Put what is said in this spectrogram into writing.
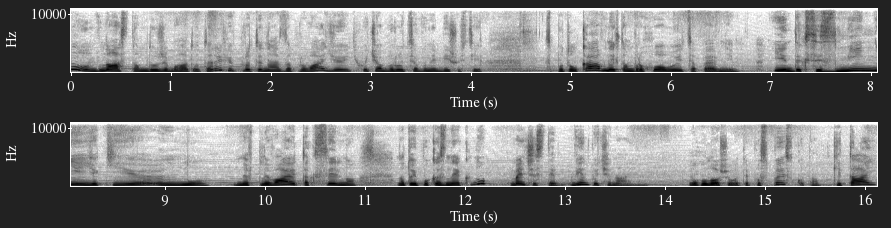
ну, в нас там дуже багато тарифів проти нас запроваджують, хоча беруться вони більшості з потолка, в них там враховуються певні індекси змінні, які е, ну, не впливають так сильно на той показник. Ну, менше з тим. Він починає оголошувати по списку, там Китай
